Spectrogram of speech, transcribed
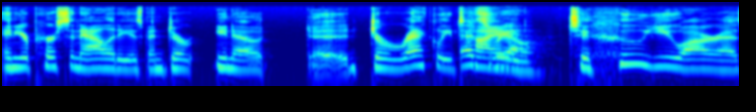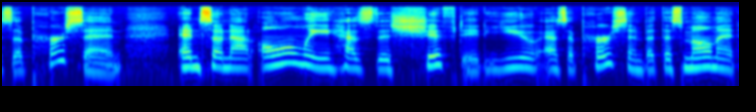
and your personality has been dir- you know uh, directly tied to who you are as a person. And so not only has this shifted you as a person but this moment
